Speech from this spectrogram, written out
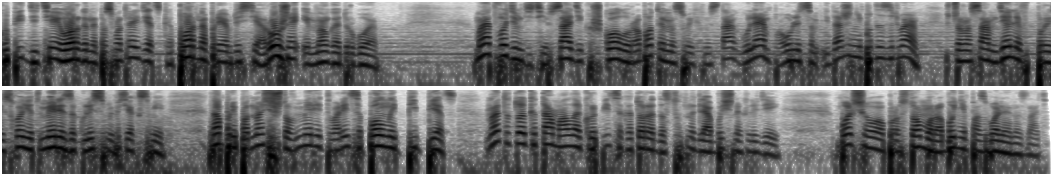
купить детей и органы, посмотреть детское порно, приобрести оружие и многое другое. Мы отводим детей в садик, школу, работаем на своих местах, гуляем по улицам и даже не подозреваем, что на самом деле происходит в мире за кулисами всех СМИ. Нам преподносят, что в мире творится полный пипец. Но это только та малая крупица, которая доступна для обычных людей. Большего простому рабу не позволено знать.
